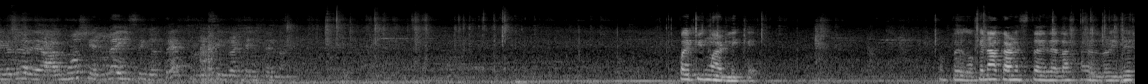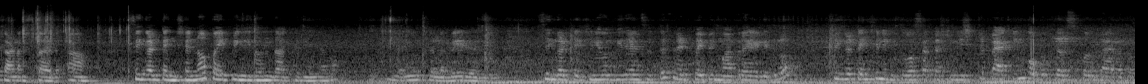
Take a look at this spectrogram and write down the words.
ಹೇಳಿದ್ರೆ, ಅದೇ ಆಲ್ಮೋಸ್ಟ್ ಎಲ್ಲ ಇಲ್ಲಿ ಸಿಗುತ್ತೆ. ಸಿಂಗಲ್ ಟೆನ್ಷನ್ ಪೈಪಿಂಗ್ ಮಾಡಲಿಕ್ಕೆ. ಓಕೆನಾ ಕಾಣಿಸ್ತಾ ಇದೆಯಲ್ಲ ಅಲ್ಲ? ಇದೇ ಕಾಣಿಸ್ತಾ ಇದೆ. ಹಾಂ ಸಿಂಗಲ್ ಟೆನ್ಷನ್ನು ಪೈಪಿಂಗ್ ಇದೊಂದು ಹಾಕಿದ್ದೀನಲ್ಲ ಇಲ್ಲ ಬೇರೆ ಬೇರೆಯವ್ರಿಗೆ ಸಿಂಗಲ್ ಟೆನ್ಷನ್ ಇದೆ ಅನಿಸುತ್ತೆ ಥ್ರೆಡ್ ಪೈಪಿಂಗ್ ಮಾತ್ರ ಹೇಳಿದರು. ಸಿಂಗಲ್ ಟೆನ್ಷನ್ ನಿಮ್ಗೆ ತೋರ್ಸೋಕ್ಕಷ್ಟು. ಇಷ್ಟು ಪ್ಯಾಕಿಂಗ್ ಒಬ್ಬರು ತರಿಸ್ಕೊತಾ ಇರೋದು.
